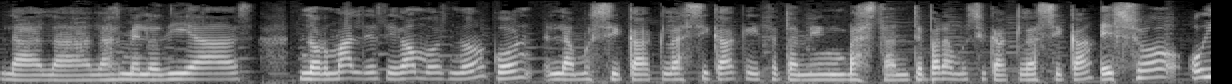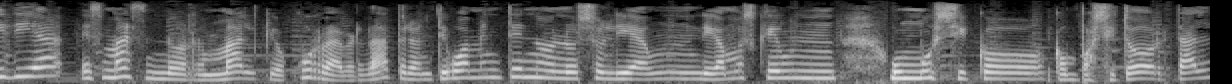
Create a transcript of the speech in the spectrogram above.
la- la- las melodías normales, digamos, ¿no? Con la música clásica, que hizo también bastante para música clásica. Eso hoy día es más normal que ocurra, ¿verdad? Pero antiguamente no, no solía, un, digamos que un, un músico, compositor, tal,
